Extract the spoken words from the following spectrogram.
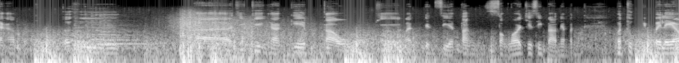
นะครับ ก็คืออ่จริงๆอะเกมเก่าที่มันเป็นเสียตังค์270 บาทเนี่ยมันมันถูกปิดไปแล้ว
